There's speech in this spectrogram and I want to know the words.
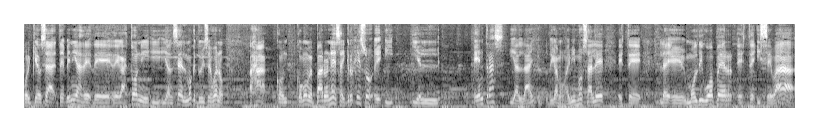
porque, o sea, te venías de, de- de Gastón y, y- y Anselmo, que tú dices, bueno, ajá, con, ¿cómo me paro en esa? Y creo que eso, eh, y, y el entras y al año, digamos, ahí mismo sale este eh, Moldy Whopper este, y se va,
